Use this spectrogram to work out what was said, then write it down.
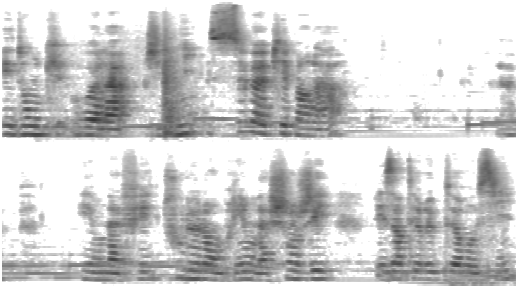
et donc voilà, j'ai mis ce papier peint là. Et on a fait tout le lambris, on a changé les interrupteurs aussi.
